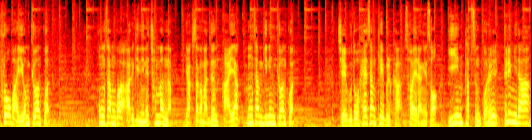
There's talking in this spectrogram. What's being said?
프로바이옴 교환권. 홍삼과 아르기닌의 첫 만남 약사가 만든 아약 홍삼기닌 교환권 제부도 해상 케이블카 서해랑에서 2인 탑승권을 드립니다.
